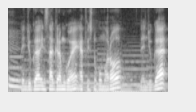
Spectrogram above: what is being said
Hmm. dan juga Instagram gue at Wisnu Kumoro dan juga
